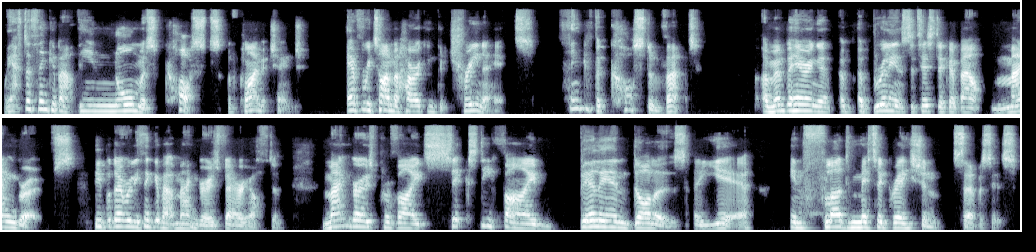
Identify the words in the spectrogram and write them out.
We have to think about the enormous costs of climate change. Every time a Hurricane Katrina hits, think of the cost of that. I remember hearing a, a, a brilliant statistic about mangroves. People don't really think about mangroves very often. Mangroves provide $65 billion a year in flood mitigation services,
